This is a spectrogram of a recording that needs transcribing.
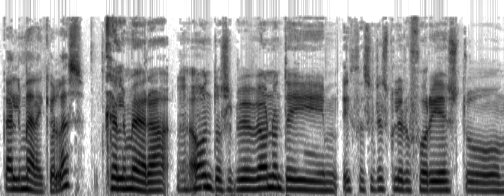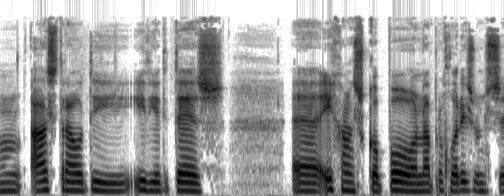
Καλημέρα κιόλας. Καλημέρα. Mm-hmm. Όντως, επιβεβαιώνονται οι, οι χθεσινές πληροφορίες του Άστρα ότι οι διαιτητές ε, είχαν σκοπό να προχωρήσουν σε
